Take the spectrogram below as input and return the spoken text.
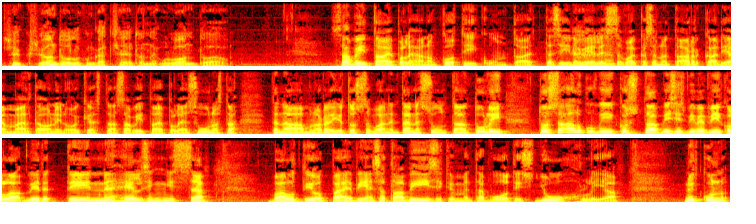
Syksy on tullut, kun katsoo tuonne luontoa Savitaipalehan on kotikunta, että siinä Kyllä. mielessä vaikka sanoin, että Arkadianmäeltä on, niin oikeastaan Savitaipaleen suunnasta tänä aamuna Reijo Tossavainen tänne suuntaan tuli. Tuossa alkuviikosta, siis viime viikolla vietettiin Helsingissä valtiopäivien 150-vuotisjuhlia. Nyt kun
